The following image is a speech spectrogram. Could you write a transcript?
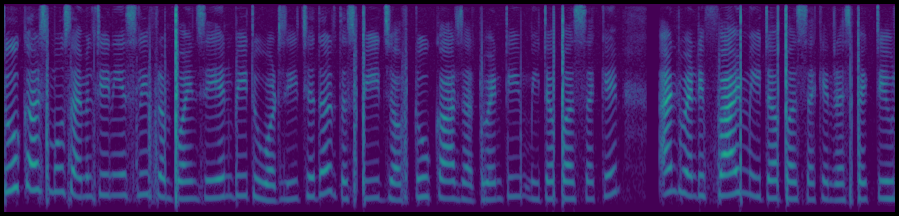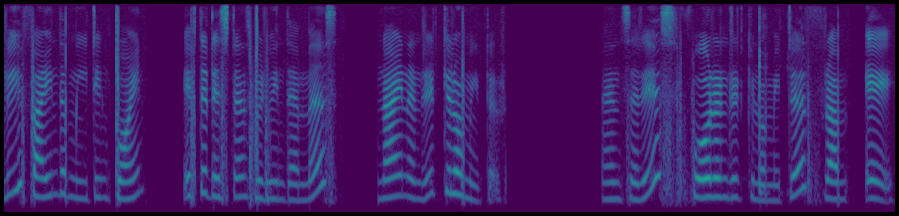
Two cars move simultaneously from points A and B towards each other. The speeds of two cars are 20 meter per second and 25 meter per second respectively. Find the meeting point if the distance between them is 900 kilometer. Answer is 400 kilometer from A.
